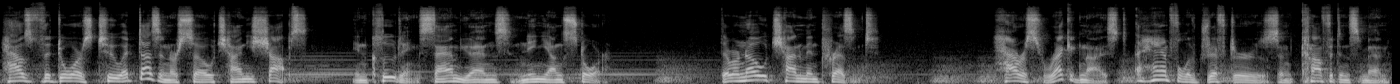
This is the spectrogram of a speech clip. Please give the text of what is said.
housed the doors to a dozen or so Chinese shops including Sam Yuen's Ninyang store. There were no Chinamen present. Harris recognized a handful of drifters and confidence men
